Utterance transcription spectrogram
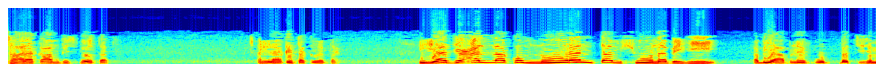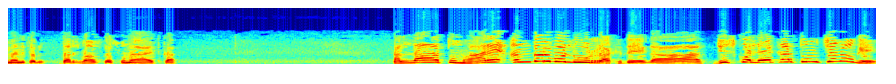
سارا کام کس پہ ہوتا تھا؟ اللہ کے تقوی پر۔ یج اللہ کو نورن تم شو نبی ابھی آپ نے بچی سے میں نے ترجمہ اس کا سنا ہے کا۔ اللہ تمہارے اندر وہ نور رکھ دے گا جس کو لے کر تم چلو گے۔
